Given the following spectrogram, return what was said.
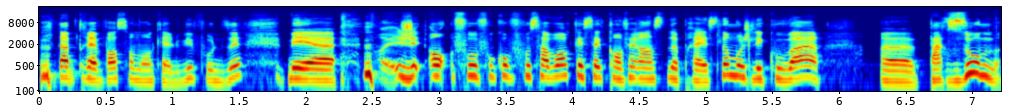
je tape très fort sur mon clavier, il faut le dire. Mais il faut, faut, faut savoir que cette conférence de presse-là, moi, je l'ai couvert euh, par Zoom.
